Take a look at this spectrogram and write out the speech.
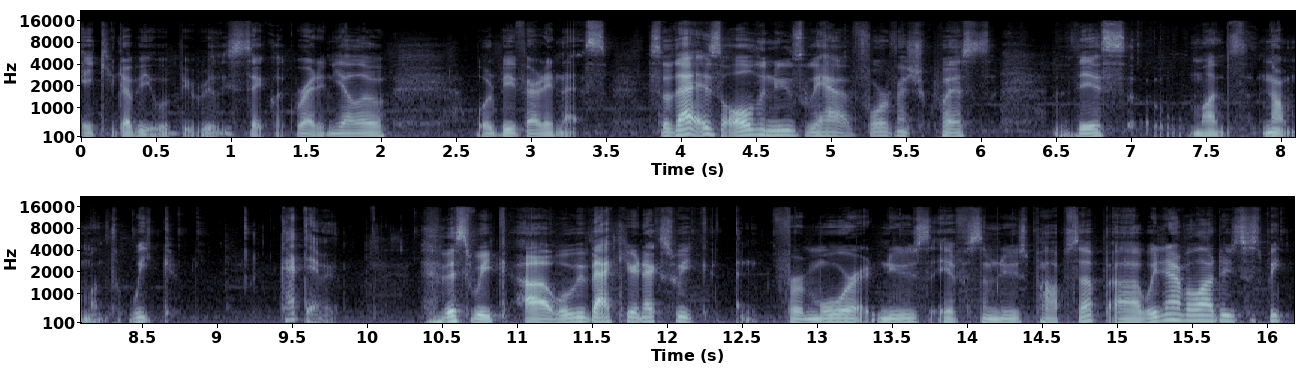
AQW, would be really sick. Like red and yellow would be very nice. So that is all the news we have for Adventure Quest this month, not month, week. God damn it. this week. Uh, we'll be back here next week for more news if some news pops up. Uh, we didn't have a lot of news this week,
